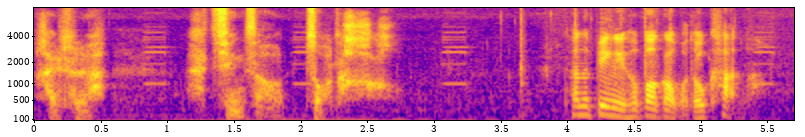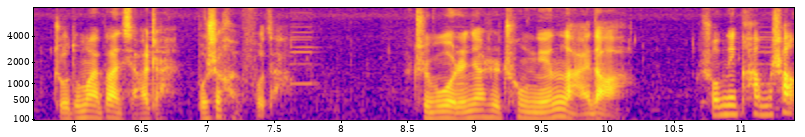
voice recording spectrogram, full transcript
还是啊，尽早做得好。他的病历和报告我都看了，主动脉瓣狭窄，不是很复杂。只不过人家是冲您来的，说不定看不上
